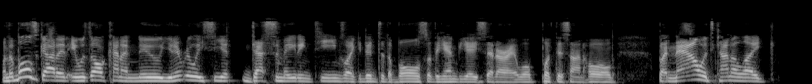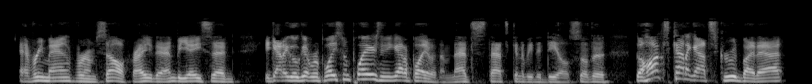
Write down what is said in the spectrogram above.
When the Bulls got it, it was all kind of new. You didn't really see it decimating teams like it did to the Bulls. So the NBA said, all right, we'll put this on hold. But now it's kind of like every man for himself, right? The NBA said you got to go get replacement players and you got to play with them. That's that's going to be the deal. So the the Hawks kind of got screwed by that,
